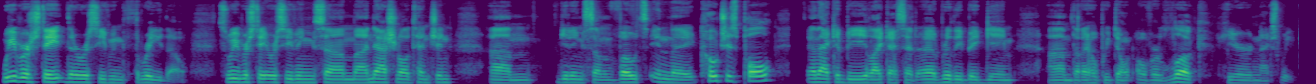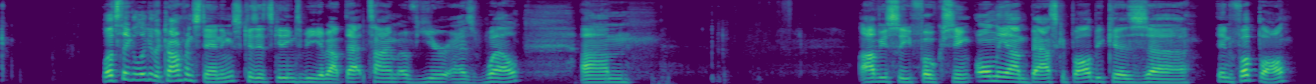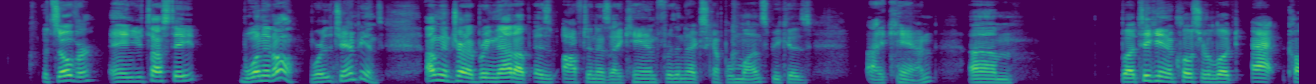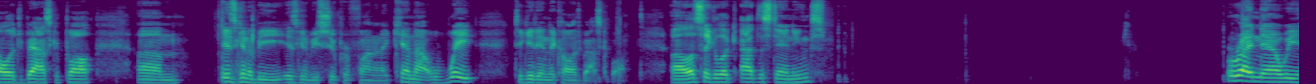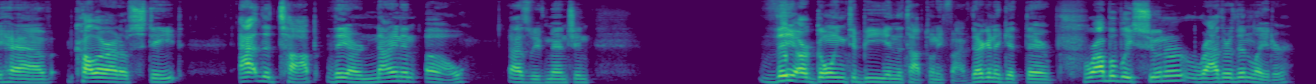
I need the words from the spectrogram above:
Weber State. They're receiving three though, so Weber State receiving some uh, national attention, um, getting some votes in the coaches poll, and that could be, like I said, a really big game um, that I hope we don't overlook here next week. Let's take a look at the conference standings because it's getting to be about that time of year as well. Um, obviously, focusing only on basketball because uh, in football, it's over and Utah State won it all. We're the champions. I'm going to try to bring that up as often as I can for the next couple months because I can. Um, but taking a closer look at college basketball um, is gonna be is gonna be super fun, and I cannot wait to get into college basketball. Uh, let's take a look at the standings. Right now we have Colorado State at the top. They are 9 and 0 as we've mentioned. They are going to be in the top 25. They're going to get there probably sooner rather than later.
